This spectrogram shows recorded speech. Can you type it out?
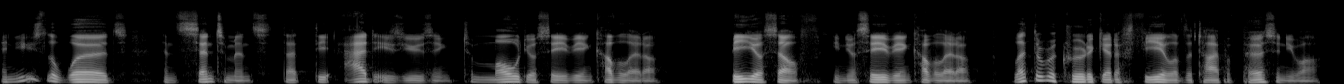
and use the words and sentiments that the ad is using to mold your CV and cover letter. Be yourself in your CV and cover letter. Let the recruiter get a feel of the type of person you are.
